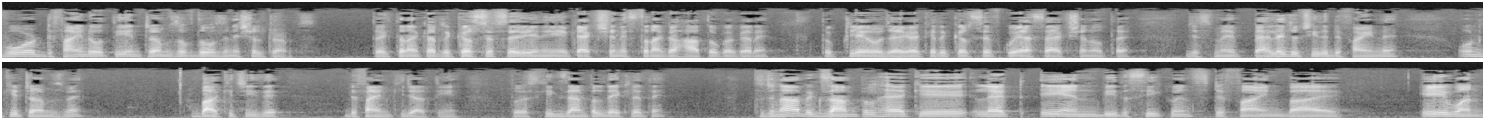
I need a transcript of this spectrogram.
وہ ڈیفائنڈ ہوتی ہے in terms terms of those initial تو ایک طرح کا ریکرسو سے یعنی ایک ایکشن اس طرح کا ہاتھوں کا کریں تو کلیئر ہو جائے گا کہ ریکرسو کوئی ایسا ایکشن ہوتا ہے جس میں پہلے جو چیزیں ڈیفائنڈ ہیں ان کی ٹرمز میں باقی چیزیں ڈیفائن کی جاتی ہیں تو اس کی ایگزامپل دیکھ لیتے ہیں تو جناب اگزامپل ہے کہ let a n be the sequence define by a one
